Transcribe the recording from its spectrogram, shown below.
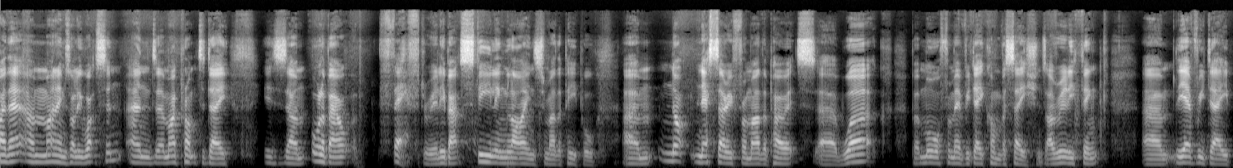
Hi there, um, my name's Ollie Watson, and uh, my prompt today is um, all about theft, really, about stealing lines from other people. Um, not necessarily from other poets' uh, work, but more from everyday conversations. I really think um, the everyday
